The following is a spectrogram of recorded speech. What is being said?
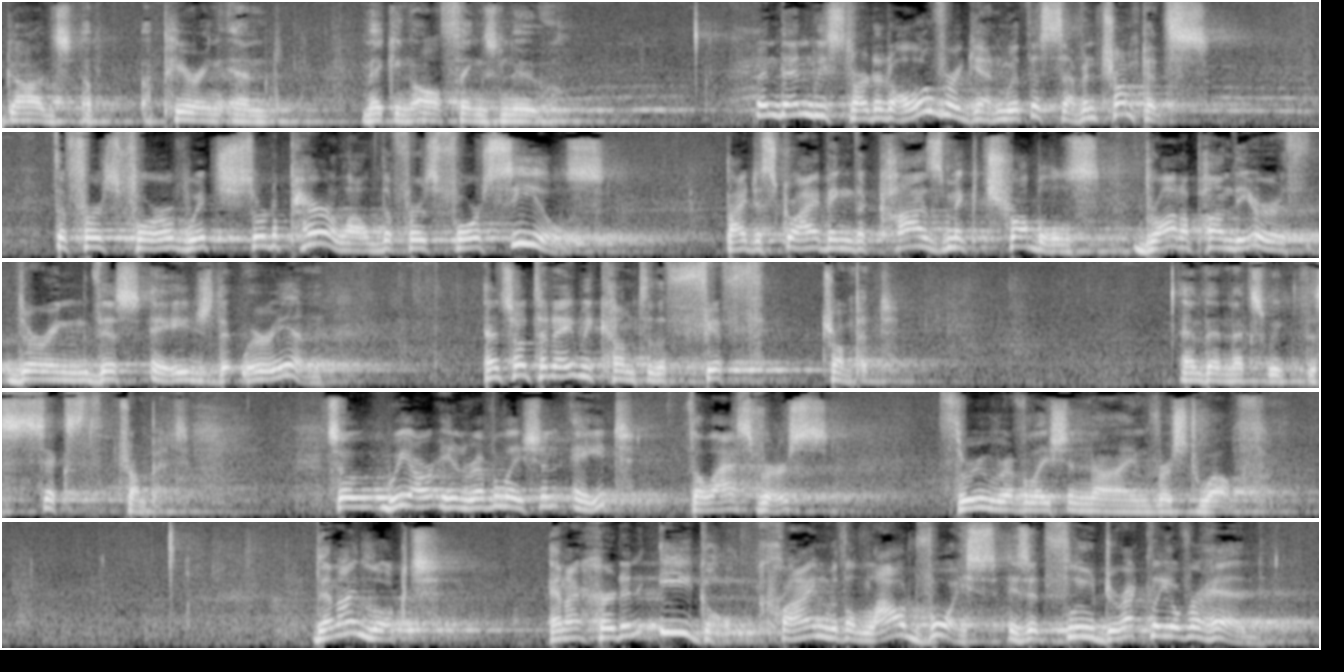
God's appearing and making all things new. And then we started all over again with the seven trumpets, the first four of which sort of paralleled the first four seals by describing the cosmic troubles brought upon the earth during this age that we're in. And so today we come to the fifth trumpet. And then next week, the sixth trumpet. So we are in Revelation 8, the last verse, through Revelation 9, verse 12. Then I looked and I heard an eagle crying with a loud voice as it flew directly overhead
